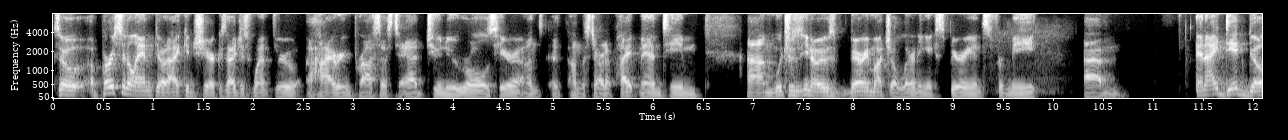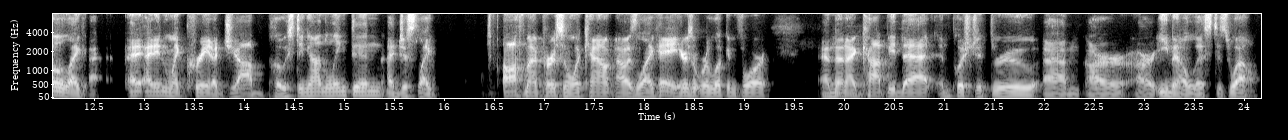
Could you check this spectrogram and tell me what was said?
so, a personal anecdote I can share because I just went through a hiring process to add two new roles here on on the startup hype man team, um, which was you know it was very much a learning experience for me. Um, and I did go like I, I didn't like create a job posting on LinkedIn. I just like off my personal account. I was like, hey, here's what we're looking for, and then I copied that and pushed it through um, our our email list as well.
